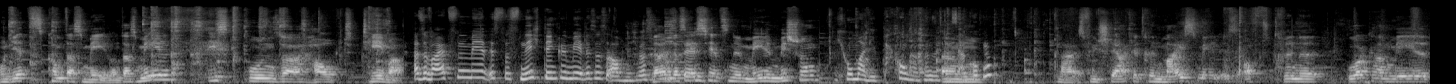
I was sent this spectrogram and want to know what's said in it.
Und jetzt kommt das Mehl. Und das Mehl ist unser Hauptthema. Also Weizenmehl ist es nicht, Dinkelmehl ist es auch nicht. Was Nein, ist das denn? ist jetzt eine Mehlmischung. Ich hole mal die Packung, dann können Sie sich das Ähm, angucken. Klar, ist viel Stärke drin. Maismehl ist oft drin. Gurkenmehl,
